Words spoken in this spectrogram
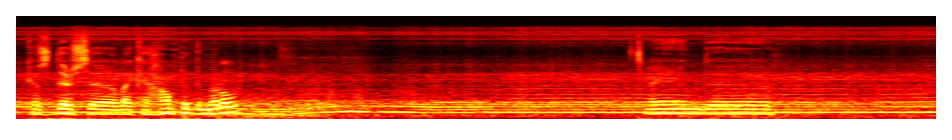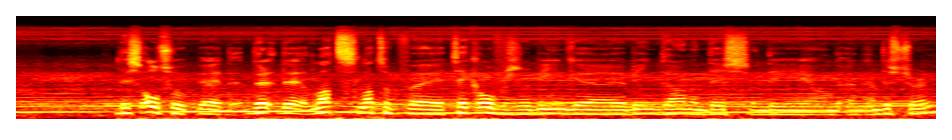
because there's uh, like a hump in the middle. And uh, this also uh, there, there lots lots of uh, takeovers are being uh, being done on this on the on, the, on this turn.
